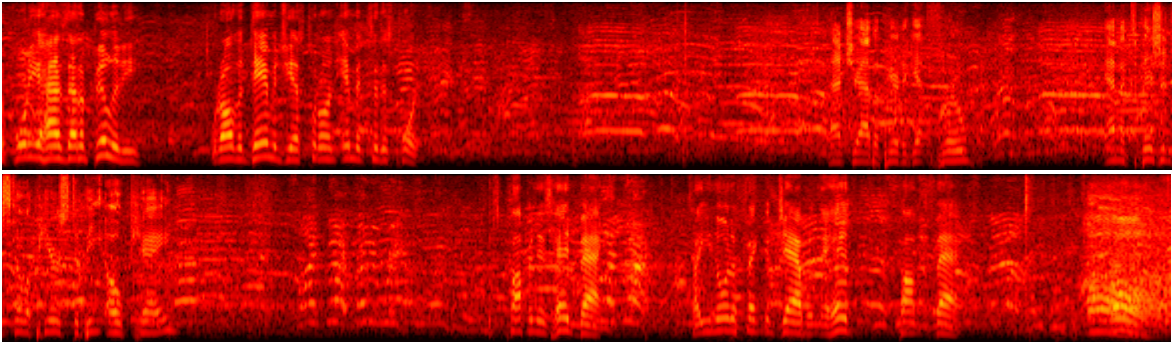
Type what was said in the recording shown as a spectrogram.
Topuria has that ability with all the damage he has put on Emmett to this point. That jab appeared to get through. Emmett's vision still appears to be okay. It's popping his head back. That's how you know an effective jab when the head pops back. Oh. oh.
